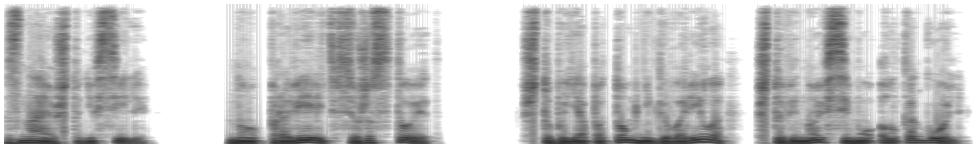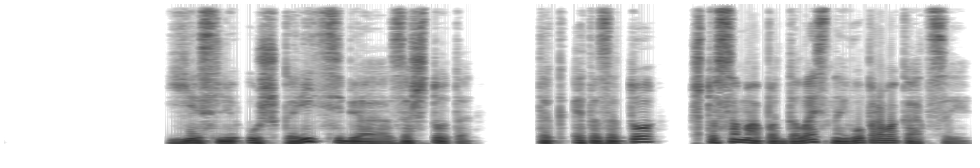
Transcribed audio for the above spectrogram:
Знаю, что не в силе. Но проверить все же стоит, чтобы я потом не говорила, что виной всему алкоголь. Если уж корить себя за что-то, так это за то, что сама поддалась на его провокации.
